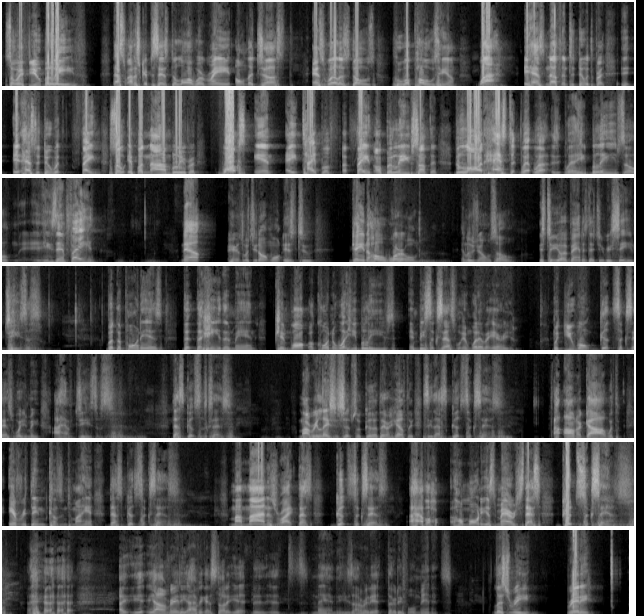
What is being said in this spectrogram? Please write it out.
So if you believe, that's why the scripture says the Lord will rain on the just as well as those who oppose him. Why? It has nothing to do with the it, it has to do with faith. So if a non-believer walks in a type of uh, faith or believes something, the Lord has to well, well, well he believes, so he's in faith. Now, here's what you don't want is to gain the whole world and lose your own soul. It's to your advantage that you receive Jesus. But the point is that the heathen man can walk according to what he believes and be successful in whatever area. But you want good success. What do you mean? I have Jesus. That's good success. My relationships are good. They're healthy. See, that's good success. I honor God with everything that comes into my hand. That's good success. My mind is right. That's good success. I have a, harmonious marriage. That's good success. y'all ready? I haven't got started yet. It's, man, he's already at 34 minutes. Let's read. Ready?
